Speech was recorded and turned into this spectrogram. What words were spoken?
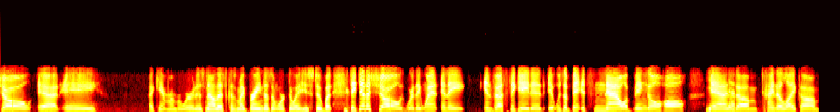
show at a I can't remember where it is now. That's because my brain doesn't work the way it used to. But they did a show where they went and they investigated. It was a bit. It's now a bingo hall, Yeah. and um, kind of like um,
